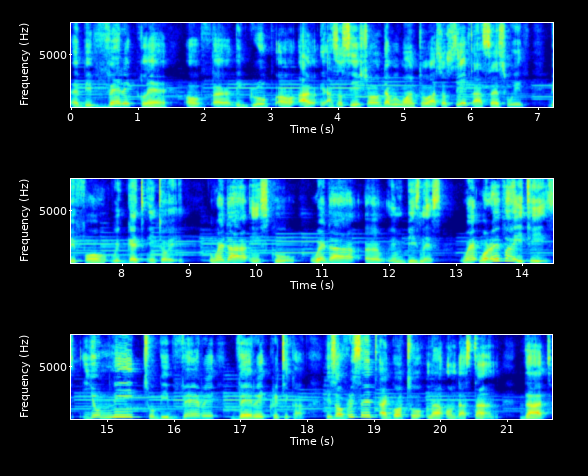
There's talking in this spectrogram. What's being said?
uh, be very clear of uh, the group or association that we want to associate ourselves with before we get into it. Whether in school, whether uh, in business, where, wherever it is, you need to be very, very critical. It's of recent I got to now understand that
